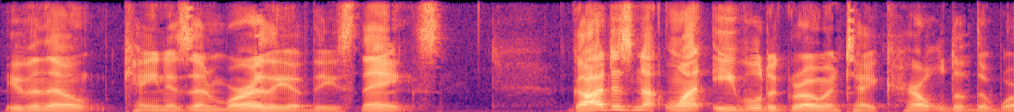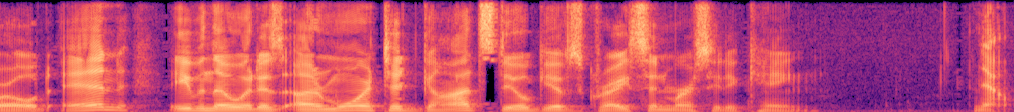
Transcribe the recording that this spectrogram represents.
even though Cain is unworthy of these things. God does not want evil to grow and take hold of the world, and even though it is unwarranted, God still gives grace and mercy to Cain. Now,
